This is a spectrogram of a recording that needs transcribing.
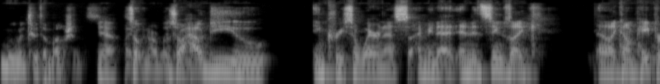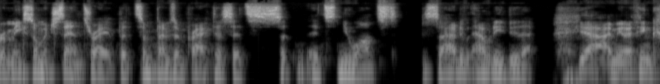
moving through the motions. Yeah. Like so, we normally so do. how do you increase awareness? I mean, and it seems like, like on paper, it makes so much sense, right? But sometimes in practice, it's it's nuanced. So how do how do you do that? Yeah, I mean, I think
